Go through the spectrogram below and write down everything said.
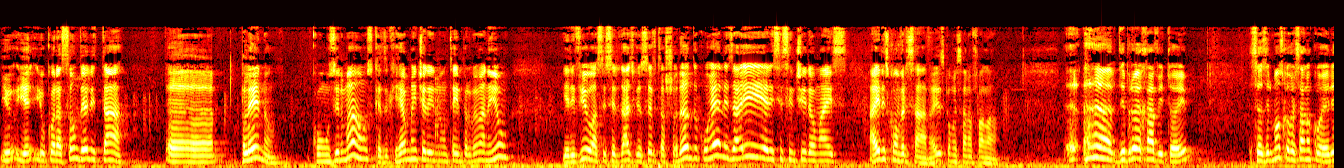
e, e, e, o coração dele está é, pleno com os irmãos, quer dizer que realmente ele não tem problema nenhum, e ele viu a sinceridade que Yosef está chorando com eles, aí eles se sentiram mais. Aí eles conversaram, aí eles começaram a falar. Seus irmãos conversaram com ele,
